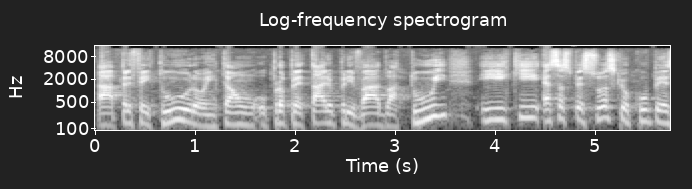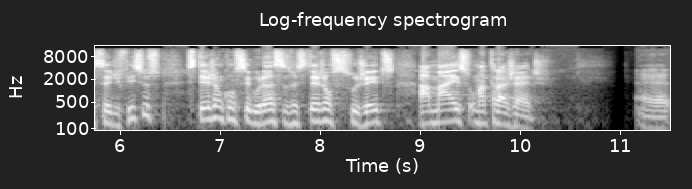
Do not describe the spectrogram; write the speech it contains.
a prefeitura ou então o proprietário privado atue e que essas pessoas que ocupem esses edifícios estejam com segurança, não estejam sujeitos a mais uma tragédia? É,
